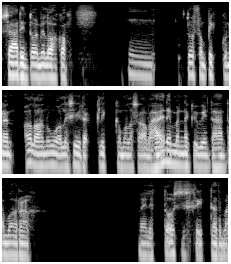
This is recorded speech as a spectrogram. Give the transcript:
säädin toimilohko. Mm, tuossa on pikkuinen alanuoli, siitä klikkaamalla saa vähän enemmän näkyviin tähän tavaraan. Meille toisessa riittää tämä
